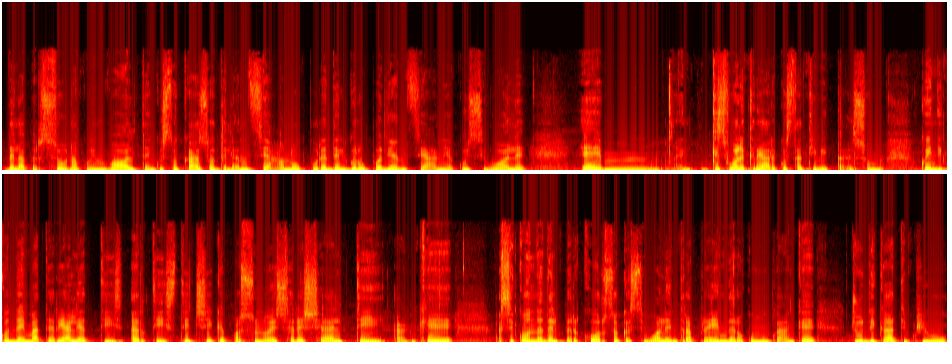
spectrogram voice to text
della persona coinvolta, in questo caso dell'anziano oppure del gruppo di anziani a cui si vuole ehm, che si vuole creare questa attività, insomma. Quindi con dei materiali atti- artistici che possono essere scelti anche a seconda del percorso che si vuole intraprendere o comunque anche giudicati più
